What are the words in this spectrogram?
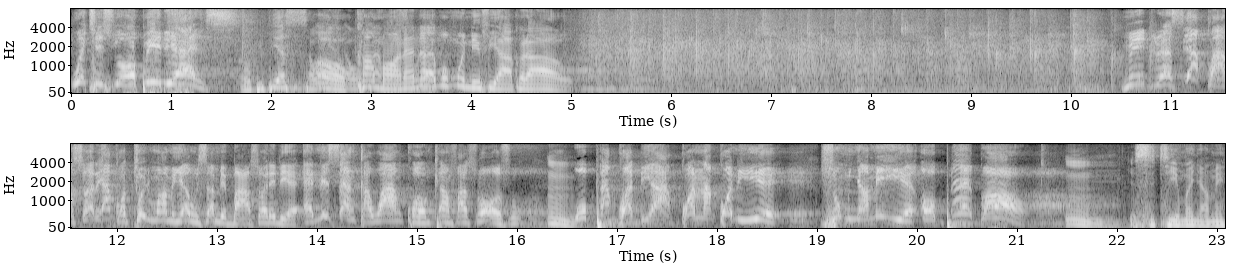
which is your obedience. Wo- Oh come on ɛnna ɛmo mu ni fia koraa o. mi dresi akɔ asɔre akɔto mu ami yahu sɛ mi ba asɔre deɛ. Ɛni sɛ nka wankɔ nka nfa so. Wɔ so wopɛ kɔ deɛ akɔ na kɔ ne yie sum nyame yie obey god. Hmm, yɛsi tie ma nyame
